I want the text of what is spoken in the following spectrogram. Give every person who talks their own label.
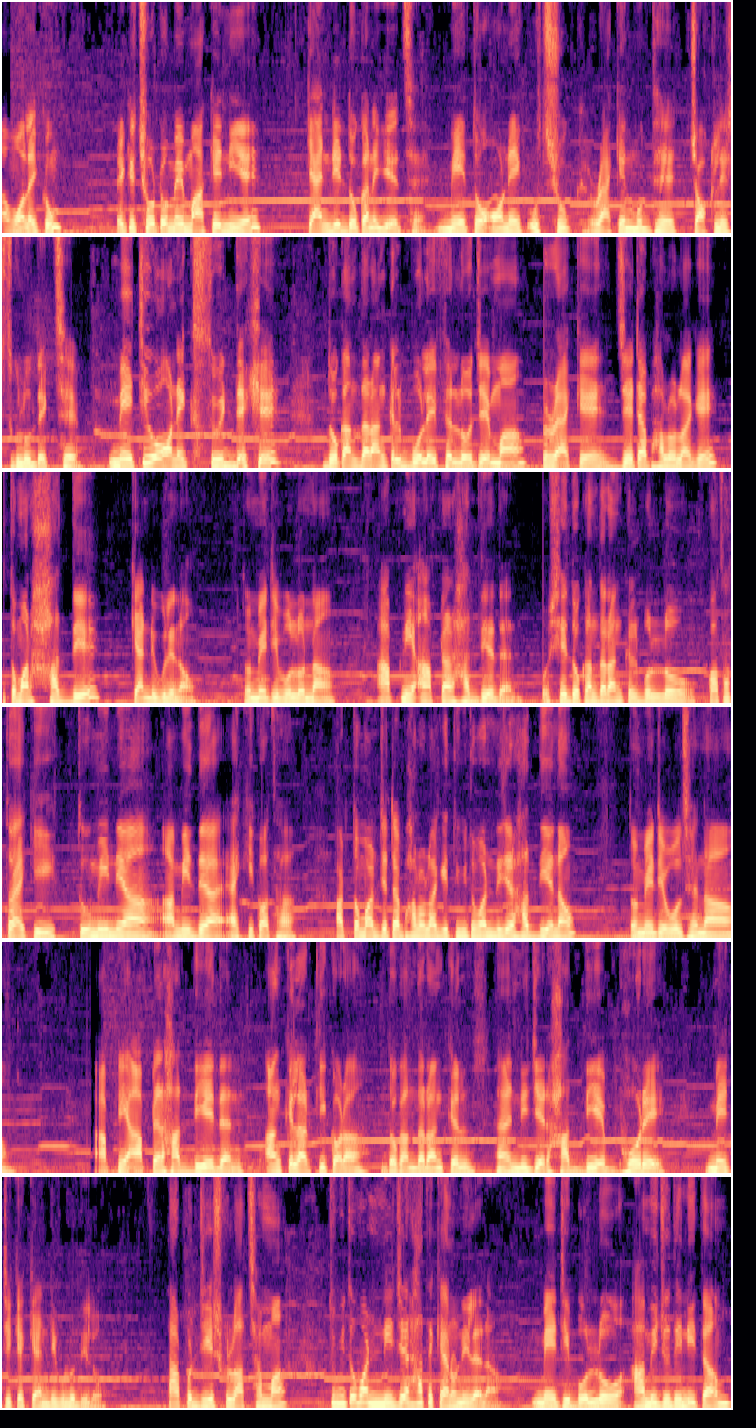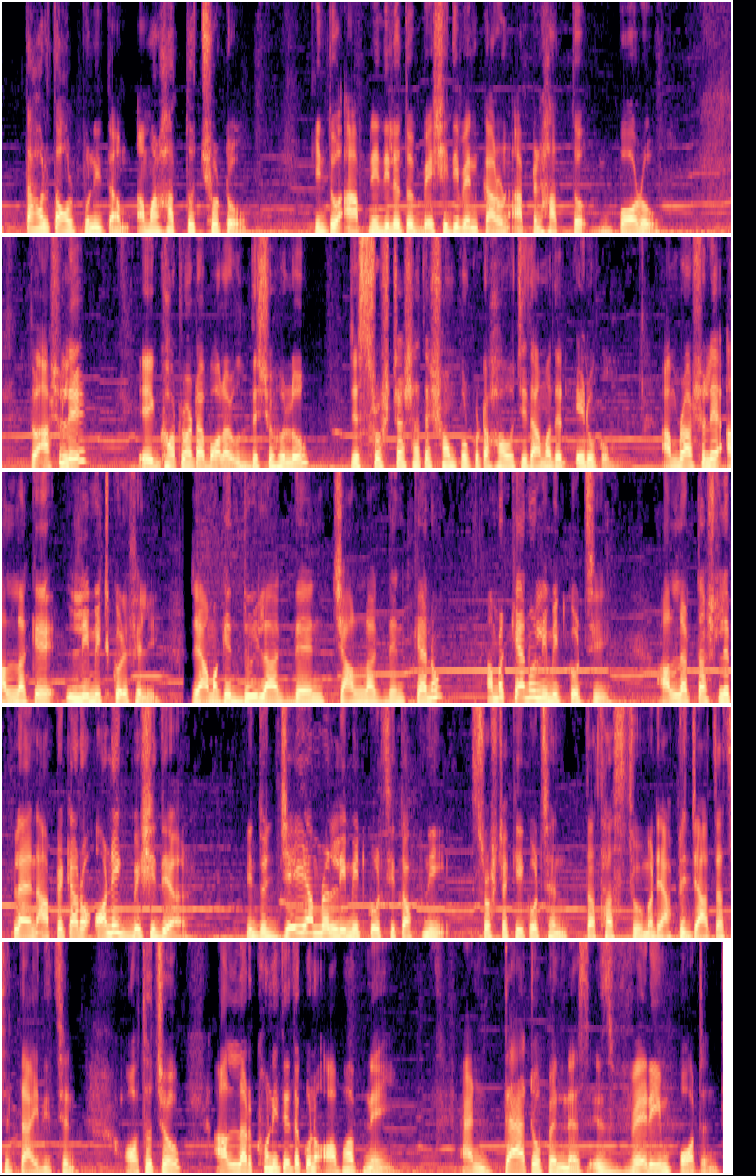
Speaker 1: আসসালামু আলাইকুম। একটি ছোট মেয়ে মাকে নিয়ে ক্যান্ডির দোকানে গিয়েছে। মেয়ে তো অনেক উৎসুক, র্যাকের মধ্যে চকলেটসগুলো দেখছে। মেয়েটিও অনেক সুইট দেখে দোকানদার আঙ্কেল বলেই ফেলল যে, মা, র্যাকে যেটা ভালো লাগে, তোমার হাত দিয়ে ক্যান্ডিগুলি নাও। তো মেয়েটি বলল, না, আপনি আপনার হাত দিয়ে দেন। তো সেই দোকানদার আঙ্কেল বলল, কথা তো একই, তুমি নেয়া, আমি দেয়া একই কথা। আর তোমার যেটা ভালো লাগে, তুমি তোমার নিজের হাত দিয়ে নাও। তো মেয়েটি বলছে, না আপনি আপনার হাত দিয়ে দেন। আঙ্কেল আর কি করা? দোকানদার আঙ্কেল হ্যাঁ নিজের হাত দিয়ে ভরে মেয়েটিকে ক্যান্ডিগুলো দিল। তারপর জিজ্ঞেস করল আচ্ছা মা, তুমি তোমার নিজের হাতে কেন নিলে না? মেয়েটি বলল, আমি যদি নিতাম, তাহলে তো অল্প নিতাম। আমার হাত তো ছোট। কিন্তু আপনি দিলে তো বেশি দিবেন, কারণ আপনার হাত তো বড়। তো আসলে এই ঘটনাটা বলার উদ্দেশ্য হলো যে স্রষ্টার সাথে সম্পর্কটা হওয়া উচিত আমাদের এরকম। আমরা আসলে আল্লাহকে লিমিট করে ফেলি। যে আমাকে দুই লাখ দেন, চার লাখ দেন, কেন? আমরা কেন লিমিট করছি? আল্লাহর তো আসলে প্ল্যান আপনাকে আরও অনেক বেশি দেওয়ার কিন্তু যেই আমরা লিমিট করছি, তখনই স্রষ্টা কী করছেন? তথাস্তু মানে আপনি যা চাচ্ছেন তাই দিচ্ছেন। অথচ আল্লাহর খনিতে তো কোনো অভাব নেই। And that openness is very important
